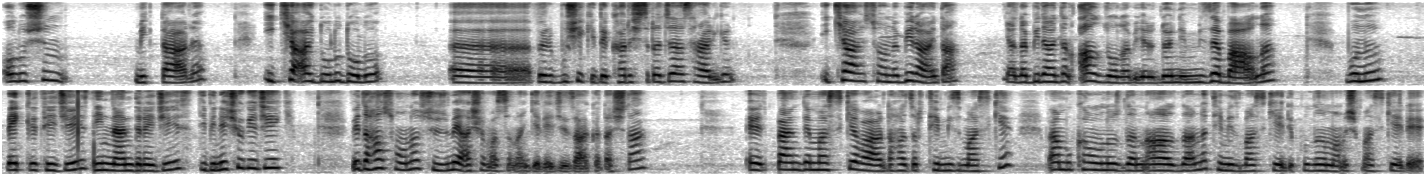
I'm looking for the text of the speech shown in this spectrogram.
oluşum miktarı 2 ay dolu dolu e, böyle bu şekilde karıştıracağız her gün. 2 ay sonra bir ayda ya da bir aydan az da olabilir dönemimize bağlı. Bunu bekleteceğiz, dinlendireceğiz, dibine çökecek ve daha sonra süzme aşamasına geleceğiz arkadaşlar. Evet bende maske vardı hazır temiz maske. Ben bu kavanozların ağızlarına temiz maskeyle kullanılmamış maskeyle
